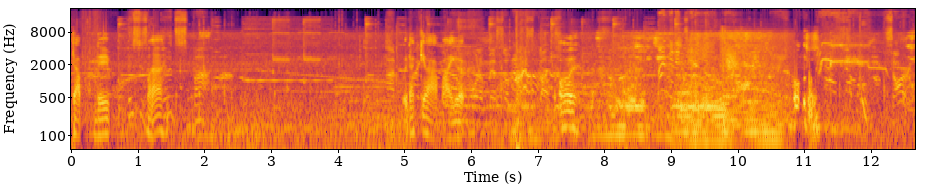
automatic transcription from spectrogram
Chập đi, mà. โอ้ยนักกีฬาไปแบบโอ้ยโห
